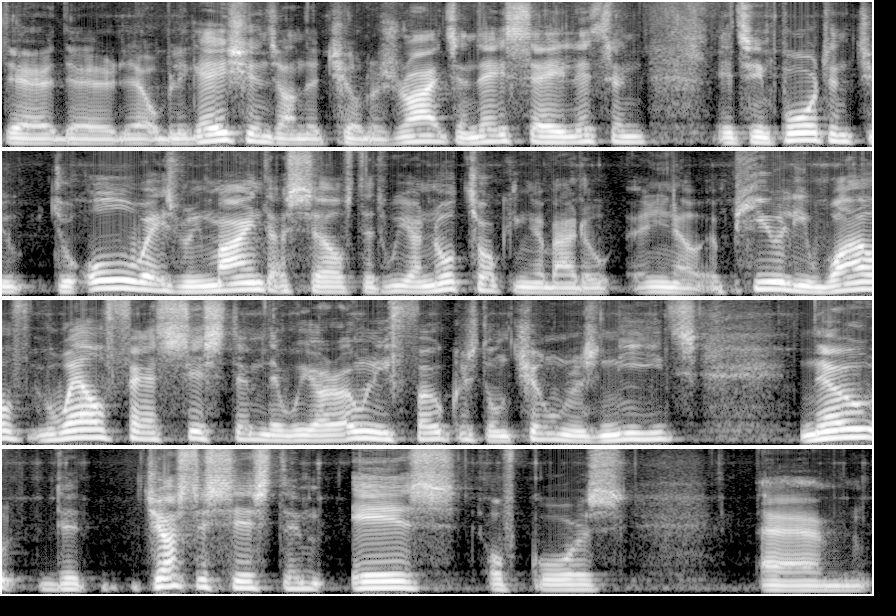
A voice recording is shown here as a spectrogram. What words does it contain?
their, their, their obligations under children's rights. And they say, listen, it's important to, to always remind ourselves that we are not talking about a, you know, a purely welfare system, that we are only focused on children's needs no, the justice system is, of course, um,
